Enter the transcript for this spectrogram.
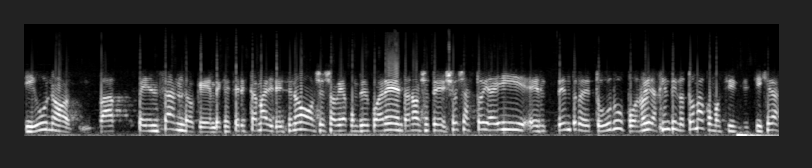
si uno va pensando que envejecer está mal y te dice, no, yo ya voy a cumplir 40, no, yo, te, yo ya estoy ahí en, dentro de tu grupo, ¿no? Y la gente lo toma como si, si dijera,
